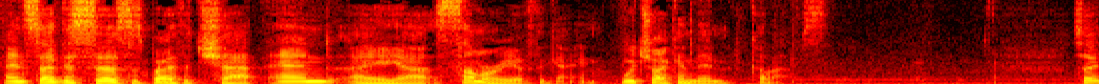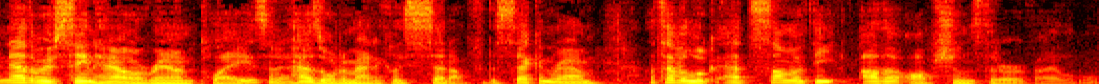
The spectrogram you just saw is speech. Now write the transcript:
And so this serves as both a chat and a uh, summary of the game, which I can then collapse. So now that we've seen how a round plays, and it has automatically set up for the second round, let's have a look at some of the other options that are available.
